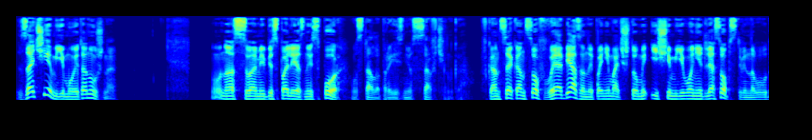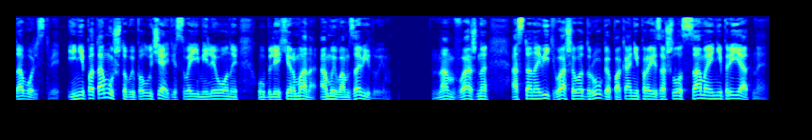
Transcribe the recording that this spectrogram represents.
Зачем ему это нужно?» «У нас с вами бесполезный спор», – устало произнес Савченко. В конце концов, вы обязаны понимать, что мы ищем его не для собственного удовольствия, и не потому, что вы получаете свои миллионы у Блехермана, а мы вам завидуем. Нам важно остановить вашего друга, пока не произошло самое неприятное.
